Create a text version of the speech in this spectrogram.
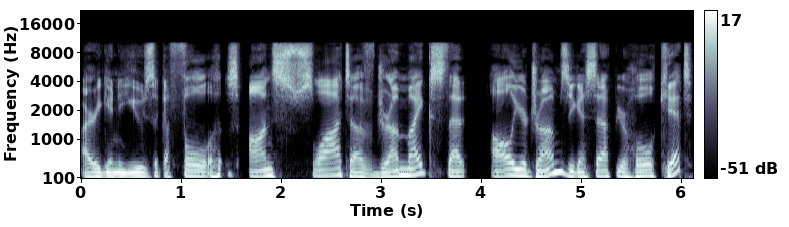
Are you going to use like a full onslaught of drum mics that all your drums? You're going to set up your whole kit.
